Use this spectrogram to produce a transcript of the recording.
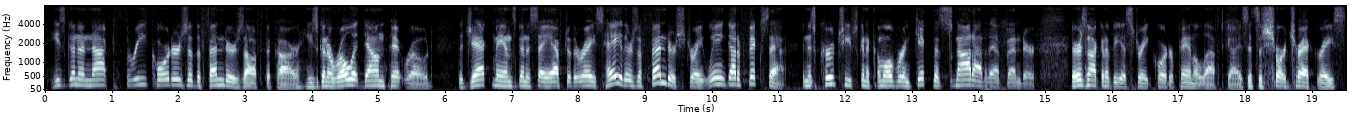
He's going to knock three quarters of the fenders off the car. He's going to roll it down pit road. The jackman's going to say after the race, hey, there's a fender straight. We ain't got to fix that. And his crew chief's going to come over and kick the snot out of that fender. There's not going to be a straight quarter panel left, guys. It's a short track race.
